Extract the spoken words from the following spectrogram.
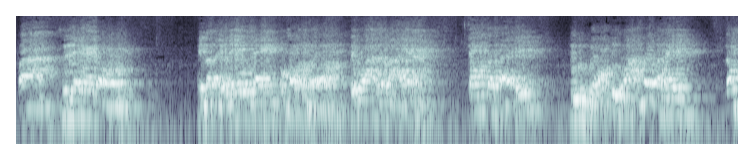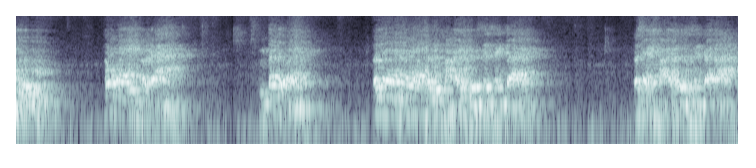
và khi d hai rồi thì nó lại leo sang một số lần nữa để qua trở lại nha. Trong cơ thể đường về ống tiêu hóa rất là hay. Nó mượn nó quay nó trả nguyên tắc là vậy nó lên nó qua bên phải rồi sẽ sang trái. Nó sang phải rồi sang trái lại.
